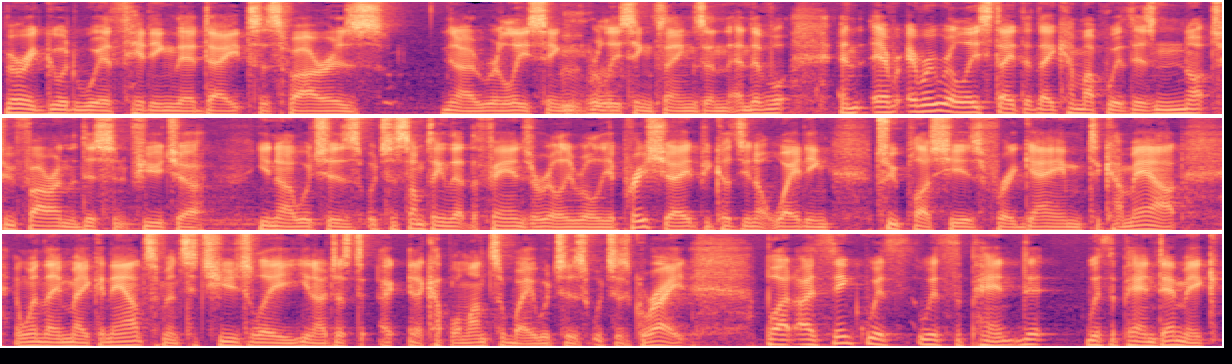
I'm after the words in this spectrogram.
very good with hitting their dates as far as you know releasing mm-hmm. releasing things. And and they've and every, every release date that they come up with is not too far in the distant future you know which is which is something that the fans really really appreciate because you're not waiting two plus years for a game to come out. And when they make announcements it's usually you know just a, a couple of months away which is which is great. But i think with with the pan with the pandemic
